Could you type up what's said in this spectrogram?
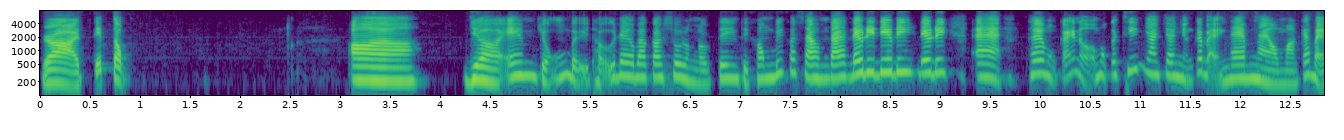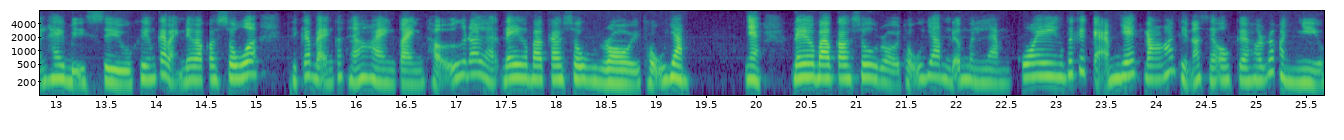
Rồi tiếp tục. À, giờ em chuẩn bị thử đeo bao cao su lần đầu tiên thì không biết có sao không ta? Đeo đi đeo đi đeo đi. À thêm một cái nữa một cái tip nha cho những các bạn nam nào mà các bạn hay bị xìu khi các bạn đeo bao cao su á thì các bạn có thể hoàn toàn thử đó là đeo bao cao su rồi thủ dâm nha, đeo bao cao su rồi thủ dâm để mình làm quen với cái cảm giác đó thì nó sẽ ok hơn rất là nhiều.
